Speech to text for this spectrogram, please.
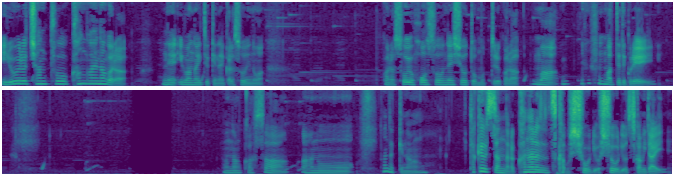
いろいろちゃんと考えながら、ね、言わないといけないから、そういうのは。だからそういう放送をね、しようと思ってるから、まあ、待っててくれ。なんかさ、あのー、なんだっけな。竹内さんなら必ず掴む勝利を、勝利を掴みたい。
